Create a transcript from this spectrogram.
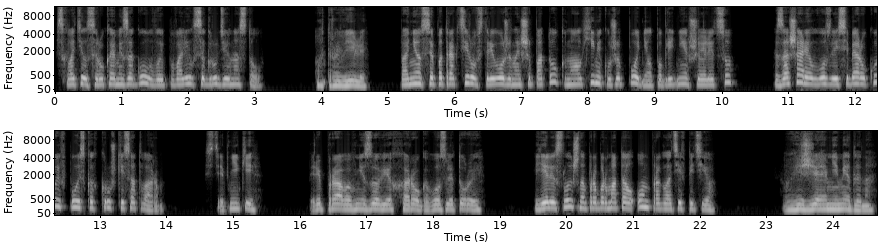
схватился руками за голову и повалился грудью на стол. «Отравили». Понесся по трактиру встревоженный шепоток, но алхимик уже поднял побледневшее лицо, зашарил возле себя рукой в поисках кружки с отваром. «Степники. Переправа в низовьях Хорога, возле Туры». Еле слышно пробормотал он, проглотив питье. «Выезжаем немедленно.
